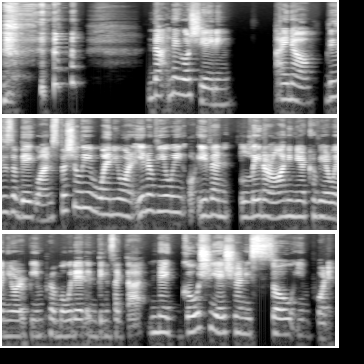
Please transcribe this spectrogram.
Not negotiating. I know this is a big one, especially when you are interviewing or even later on in your career when you're being promoted and things like that. Negotiation is so important.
